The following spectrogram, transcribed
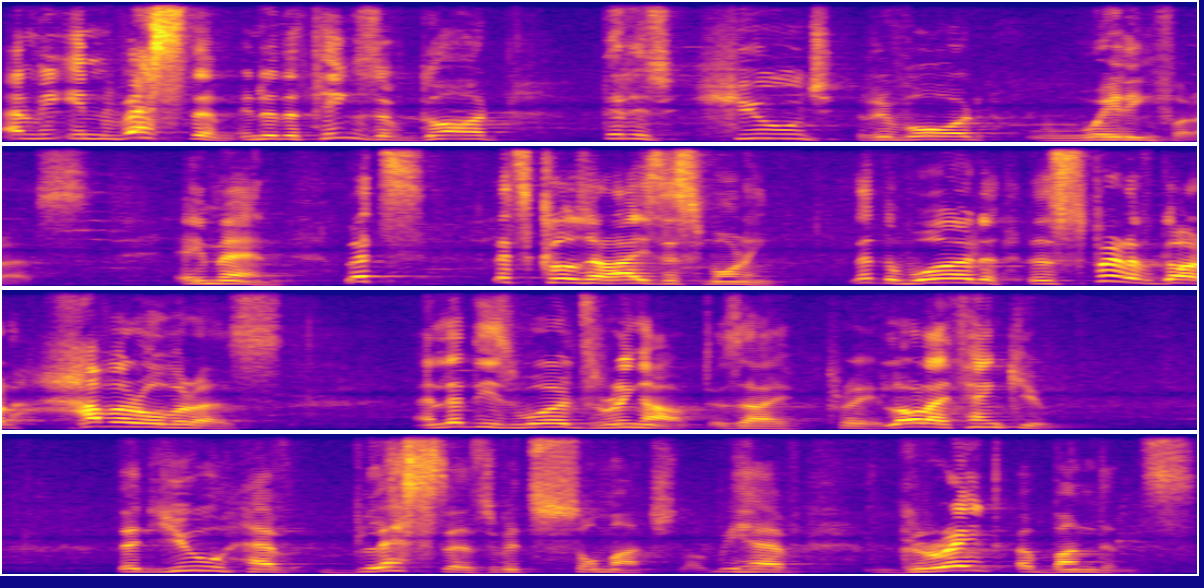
and we invest them into the things of God, there is huge reward waiting for us. Amen. Let's, let's close our eyes this morning. Let the word, the Spirit of God hover over us. And let these words ring out as I pray. Lord, I thank you that you have blessed us with so much. Lord. We have great abundance.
